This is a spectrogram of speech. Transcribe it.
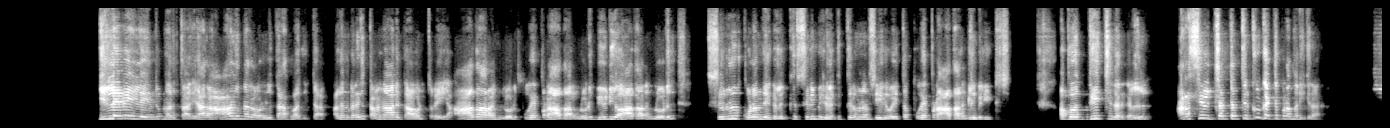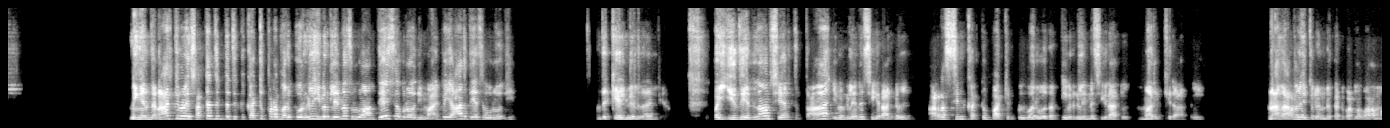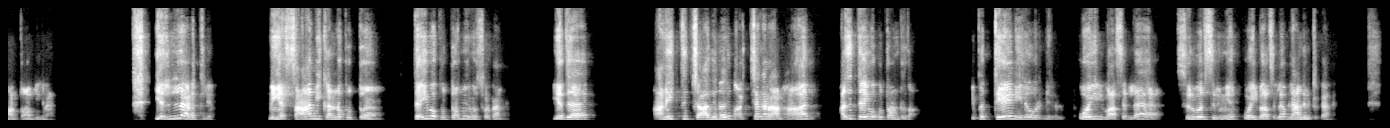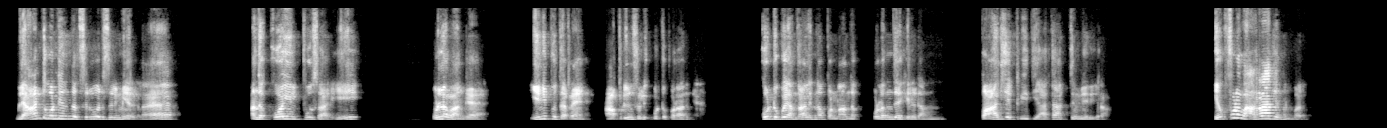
இல்லவே இல்லை என்று மறுத்தார். யார்? ஆளுநர் அவர்களுக்காக வாதிட்டார். அதன் பிறகு தமிழ்நாடு காவல்துறை ஆதாரங்களோடு புகைப்பட ஆதாரங்களோடு வீடியோ ஆதாரங்களோடு சிறு குழந்தைகளுக்கு சிறுமிகளுக்கு திருமணம் செய்து வைத்த புகைப்பட ஆதாரங்களை வெளியிட்டுச்சு. அப்போ தீட்சிதர்கள் அரசியல் சட்டத்திற்கும் கட்டுப்பட மறுக்கிறார்கள் நீங்க இந்த நாட்டினுடைய திட்டத்திற்கு கட்டுப்பட மறுப்பவர்கள் இவர்கள் என்ன சொல்லுவாங்க? தேச விரோதிமா? இப்ப யார் தேச விரோதி? இந்த கேள்விகள் இல்லையா? இப்ப இது எல்லாம் சேர்த்துத்தான் இவர்கள் என்ன செய்கிறார்கள்? அரசின் கட்டுப்பாட்டிற்குள் வருவதற்கு இவர்கள் என்ன செய்கிறார்கள்? மறுக்கிறார்கள். நாங்க அறநிலைத்துறை கட்டுப்பாட்டுல வரமாட்டோம் அப்படிங்கிறாங்க. எல்லா இடத்துலயும். நீங்க சாமி கண்ணை குத்தம் தெய்வ குத்தம் இவங்க சொல்றாங்க. எத? அனைத்து சாதியினரும் அர்ச்சகரானால் அது தெய்வ குத்தம்ன்றதுதான் இப்ப தேனியில ஒரு நிகழ்வு. கோயில் வாசல்ல சிறுவர் சிறுமியர் கோயில் வாசல்ல விளையாண்டுகிட்டு இருக்காங்க. விளையாண்டு கொண்டிருந்த சிறுவர் சிறுமியர்களை அந்த கோயில் பூசாரி உள்ள வாங்க இனிப்பு தர்றேன் அப்படின்னு சொல்லி கூட்டு போறாருங்க. கூட்டு போய் அந்த ஆள் என்ன பண்ணா அந்த குழந்தைகளிடம் பாலியல் ரீதியாக அத்துமீறுகிறான். எவ்வளவு அராஜகம் பாருங்க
